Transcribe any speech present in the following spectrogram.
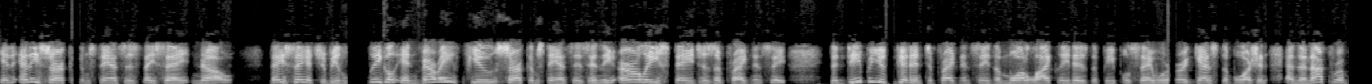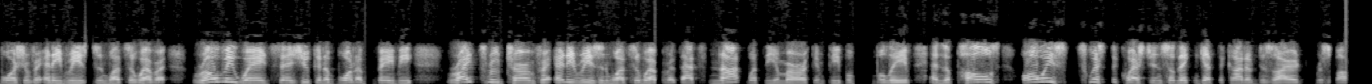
in any circumstances? They say no. They say it should be legal in very few circumstances in the early stages of pregnancy. The deeper you get into pregnancy, the more likely it is that people say we're against abortion and they're not for abortion for any reason whatsoever. Roe v. Wade says you can abort a baby right through term for any reason whatsoever. That's not what the American people believe, and the polls always twist the question so they can get the kind of desired response.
